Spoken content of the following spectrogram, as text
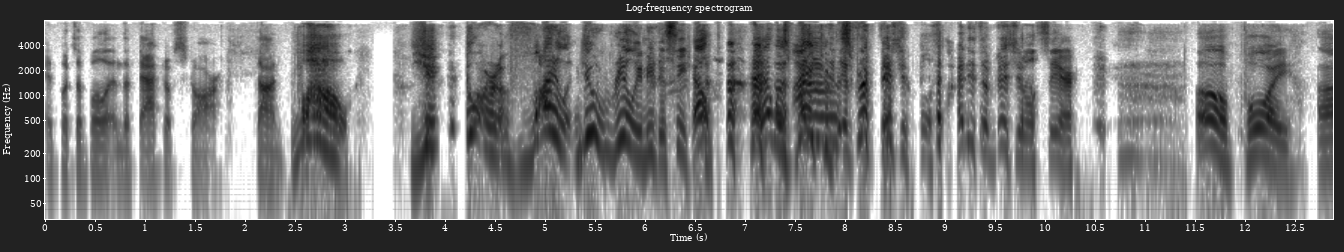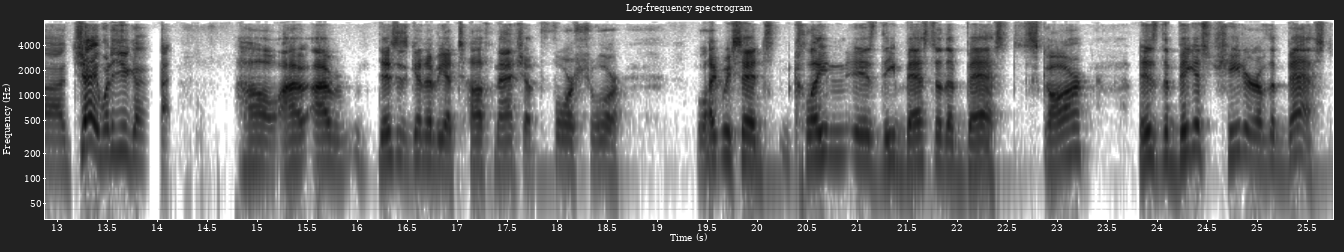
and puts a bullet in the back of Scar. Done. Wow. You, you are a violent. You really need to seek help. That was too descriptive. Visuals. I need some visuals here. Oh boy, uh, Jay, what do you got? Oh, I, I this is going to be a tough matchup for sure. Like we said, Clayton is the best of the best. Scar is the biggest cheater of the best.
